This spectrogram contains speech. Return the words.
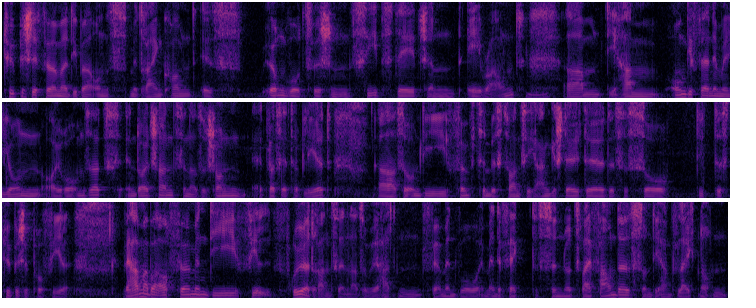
typische Firma, die bei uns mit reinkommt, ist irgendwo zwischen Seed Stage und A-Round. Mhm. Ähm, die haben ungefähr eine Million Euro Umsatz in Deutschland, sind also schon etwas etabliert. Äh, so um die 15 bis 20 Angestellte, das ist so die, das typische Profil. Wir haben aber auch Firmen, die viel früher dran sind. Also wir hatten Firmen, wo im Endeffekt das sind nur zwei Founders und die haben vielleicht noch ein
